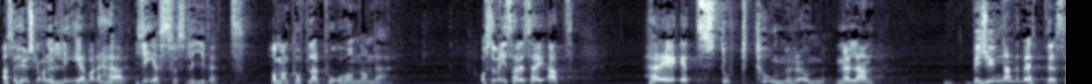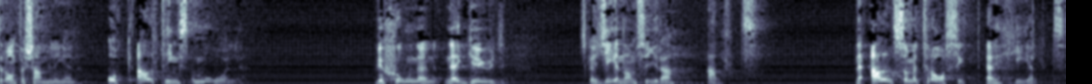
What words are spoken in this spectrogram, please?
Alltså, hur ska man nu leva det här Jesuslivet om man kopplar på honom där? Och så visar det sig att här är ett stort tomrum mellan begynnande berättelser om församlingen och alltings mål. Visionen när Gud ska genomsyra allt. När allt som är trasigt är helt.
